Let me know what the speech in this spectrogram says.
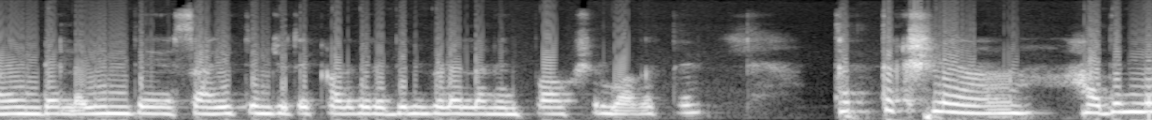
ಮೈಂಡ್ ಎಲ್ಲ. ಹಿಂದೆ ಸಾಹಿತ್ಯನ ಜೊತೆ ಕಳೆದಿರೋ ದಿನಗಳೆಲ್ಲ ನೆನಪಾಗ ಶುರುವಾಗುತ್ತೆ. ತಕ್ಷಣ ಅದನ್ನ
